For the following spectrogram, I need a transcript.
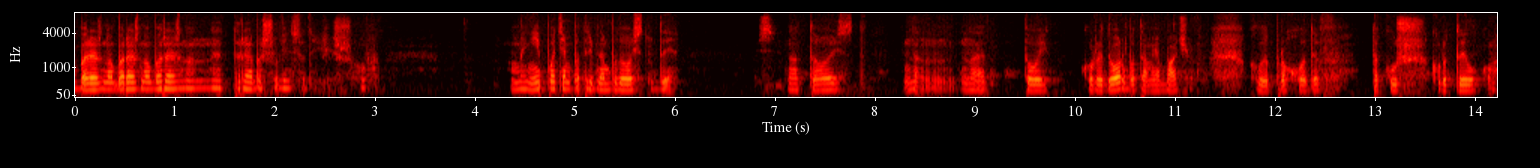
Обережно, обережно, обережно. Не треба, щоб він сюди йшов. Мені потім потрібно буде ось туди. На той, на, на той коридор, бо там я бачив, коли проходив таку ж крутилку.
